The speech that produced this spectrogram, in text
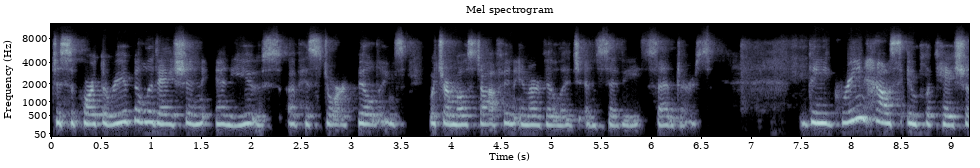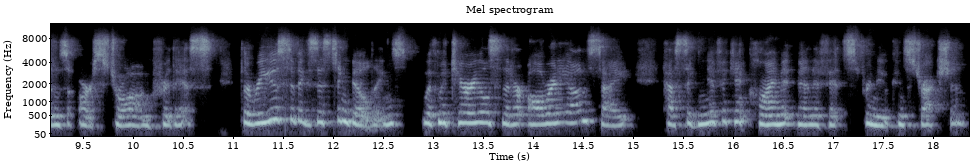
to support the rehabilitation and use of historic buildings, which are most often in our village and city centers. The greenhouse implications are strong for this. The reuse of existing buildings with materials that are already on site have significant climate benefits for new construction.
